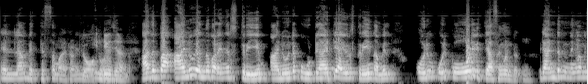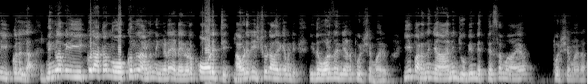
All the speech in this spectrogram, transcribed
എല്ലാം വ്യത്യസ്തമായിട്ടാണ് ഈ ആണ്. അതിപ്പോ അനു എന്ന് പറയുന്ന ഒരു സ്ത്രീയും അനുവിന്റെ കൂട്ടുകാരിയായ ഒരു സ്ത്രീയും തമ്മിൽ ഒരു ഒരു കോടി വ്യത്യാസങ്ങളുണ്ട്. രണ്ട് നിങ്ങൾ തമ്മിൽ ഈക്വൽ അല്ല. നിങ്ങൾ തമ്മിൽ ഈക്വൽ ആക്കാൻ നോക്കുന്നതാണ് നിങ്ങളുടെ ഇടയിലുള്ള ക്വാളിറ്റി അവിടെ ഒരു ഇഷ്യൂ ഉണ്ടാവാതിരിക്കാൻ വേണ്ടി. ഇതുപോലെ തന്നെയാണ് പുരുഷന്മാരും. ഈ പറയുന്ന ഞാനും ജൂബിയും വ്യത്യസ്തമായ പുരുഷന്മാരാണ്.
